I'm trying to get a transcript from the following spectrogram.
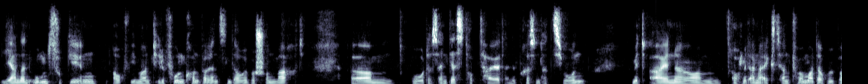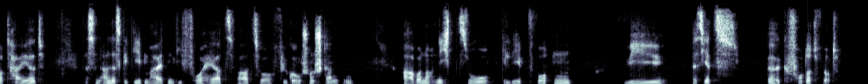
lernen umzugehen, auch wie man Telefonkonferenzen darüber schon macht ähm, oder sein Desktop teilt, eine Präsentation mit einer, auch mit einer externen Firma darüber teilt. Das sind alles Gegebenheiten, die vorher zwar zur Verfügung schon standen, aber noch nicht so gelebt wurden, wie es jetzt äh, gefordert wird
